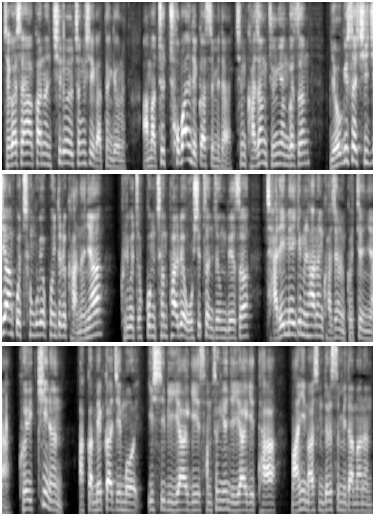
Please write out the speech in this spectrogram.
제가 생각하는 7월 정시 같은 경우는 아마 주 초반이 될 것 같습니다. 지금 가장 중요한 것은 여기서 쉬지 않고 1900포인트를 가느냐 그리고 조금 1850선 정도에서 자리매김을 하는 과정을 거쳤느냐 그의 키는 아까 몇 가지 뭐22 이야기, 삼성전자 이야기 다 많이 말씀드렸습니다만은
